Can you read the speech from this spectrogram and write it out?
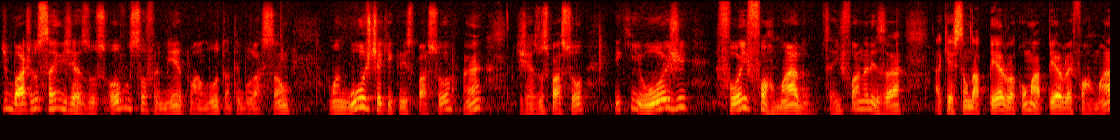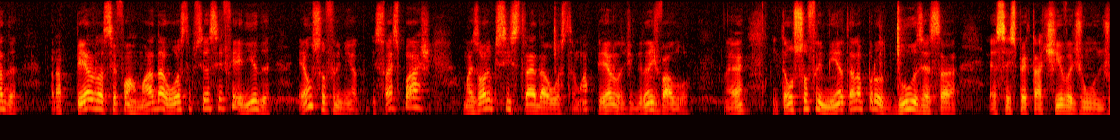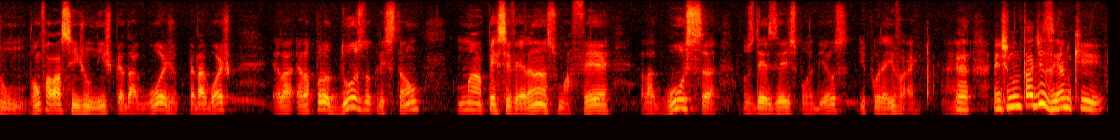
debaixo do sangue de Jesus. Houve um sofrimento, uma luta, uma tribulação, uma angústia que Cristo passou, né, que Jesus passou, e que hoje foi formado. Se a gente for analisar a questão da pérola, como a pérola é formada, para a pérola ser formada, a ostra precisa ser ferida. É um sofrimento, isso faz parte. Mas olha o que se extrai da ostra, uma pérola de grande valor. Né? Então o sofrimento ela produz essa, essa expectativa de um, de um, vamos falar assim, de um nicho pedagógico, pedagógico ela, ela produz no cristão uma perseverança, uma fé, ela aguça os desejos por Deus e por aí vai. Né? É, a gente não está dizendo que,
